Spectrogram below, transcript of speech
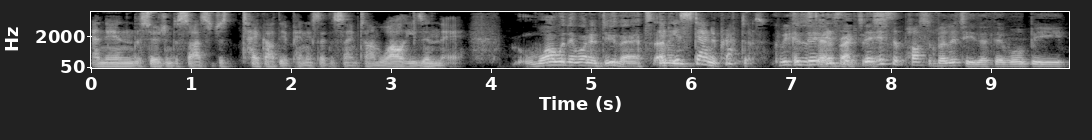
and then the surgeon decides to just take out the appendix at the same time while he's in there? Why would they want to do that? I It is mean, standard practice. Because Is standard is, the, there practice? the possibility that there will be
